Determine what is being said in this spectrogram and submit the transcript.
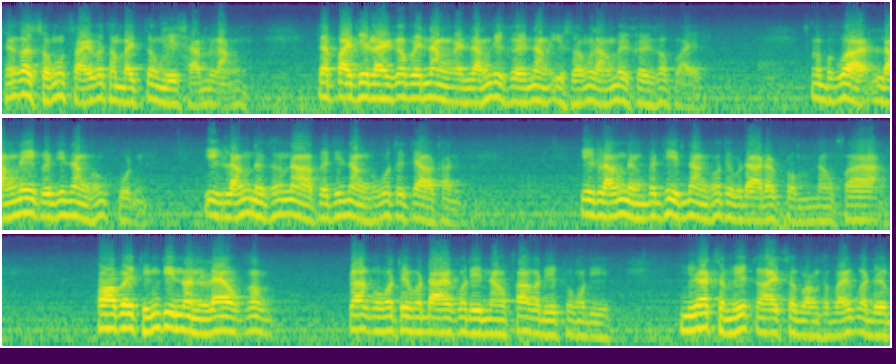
ฉันก็สงสัยว่าทำไมต้องมีสามหลัง แต่ไปทีไรก็ไปนั่งไอ้หลังที่เคยนั่งอีกสองหลังไม่เคยเข้าไปก็บอกว่าหลังนี้เป็นที่นั่งของคุณ อีกหลังหนึ่งข้างหน้าเป็นที่นั่งของพระพุทธเจ้าท่านอีกหลังหนึ่งเป็นที่นั่งของเทวดาและพรหมนางฟ้า พอไปถึงที่นั่นแล้วก็ ปรากฏว่าเทวดาก็ดีนางฟ้าก็ดีพรหมก็ดี มีรัศมีกายสว่างสบายกว่าเดิม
